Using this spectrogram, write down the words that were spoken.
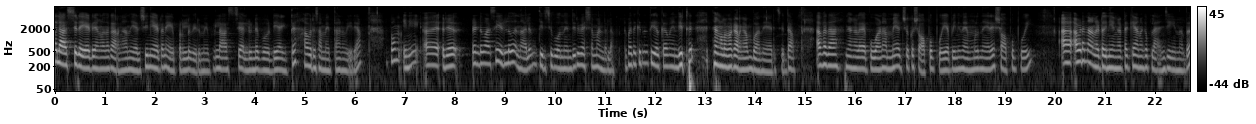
അത് ലാസ്റ്റ് ഡേ ആയിട്ട് ഞങ്ങളൊന്ന് കറങ്ങാമെന്ന് വിചാരിച്ചു. ഇനി ഏട്ടൻ ഏപ്രിലിൽ വരും. ഏപ്രിൽ ലാസ്റ്റ് അല്ലുവിന്റെ ബർത്ത്ഡേ ആയിട്ട് ആ ഒരു സമയത്താണ് വരിക. അപ്പം ഇനി ഒരു രണ്ട് മാസമേ ഉള്ളൂ. എന്നാലും തിരിച്ചു പോകുന്നതിന്റെ ഒരു വിഷമമുണ്ടല്ലോ. അപ്പോൾ അതൊക്കെ ഒന്ന് തീർക്കാൻ വേണ്ടിയിട്ട് ഞങ്ങളൊന്ന് കറങ്ങാൻ പോകാമെന്ന് വിചാരിച്ചു കേട്ടോ. അപ്പോൾ അതാ ഞങ്ങൾ പോവാണ്. അമ്മയും അച്ഛനൊക്കെ ഷോപ്പിൽ പോയി. അപ്പോൾ ഇനി നമ്മൾ നേരെ ഷോപ്പിൽ പോയി. അവിടെ നിന്നാണ് കേട്ടോ. ഇനി എങ്ങോട്ടൊക്കെയാണെന്നൊക്കെ പ്ലാൻ ചെയ്യുന്നത്.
